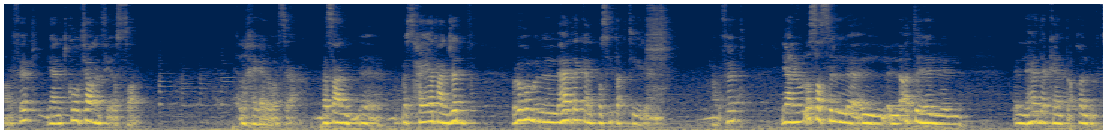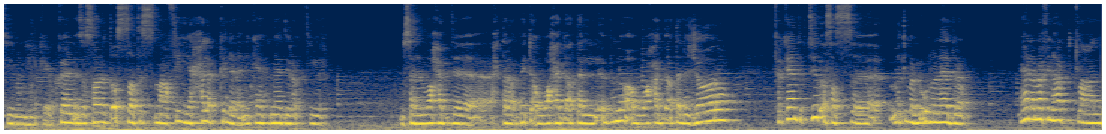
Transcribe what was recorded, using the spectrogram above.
عرفت؟ يعني تكون فعلا في قصة. الخيال واسع بس عن بس حياة عن جد رغم هذا كانت بسيطة كثير يعني. عرفت؟ يعني والقصص القتل اللي هذا كانت أقل بكثير من هيك. وكان إذا صارت قصة تسمع فيها حلب كلها لأن كانت نادرة كثير مثلا واحد احترق بيته أو واحد قتل ابنه أو واحد قتل جاره. فكانت كثير قصص مثل ما بيقولوا نادرة. هلا ما في نهار بتطلع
